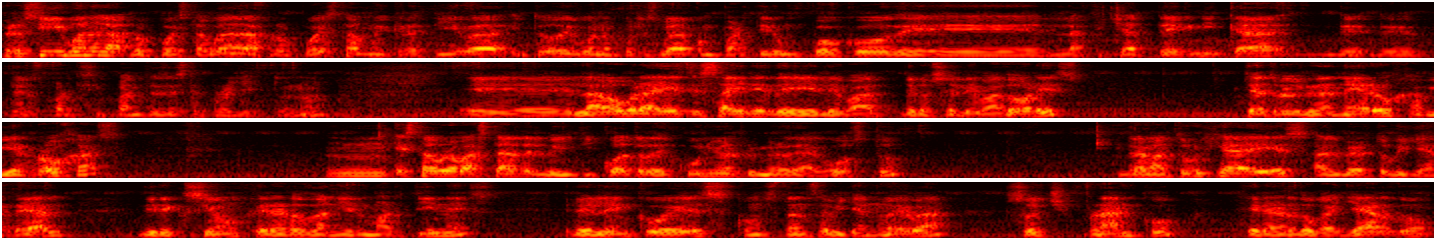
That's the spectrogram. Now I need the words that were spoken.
pero sí, buena la propuesta, buena la propuesta, muy creativa y todo. Y bueno, pues les voy a compartir un poco de la ficha técnica de, los participantes de este proyecto, ¿no? Eh, la obra es Desaire de, los Elevadores, Teatro El Granero, Javier Rojas. Mm, Esta obra va a estar del 24 de junio al 1 de agosto. Dramaturgia es Alberto Villarreal, dirección Gerardo Daniel Martínez. El elenco es Constanza Villanueva, Sochi Franco, Gerardo Gallardo,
